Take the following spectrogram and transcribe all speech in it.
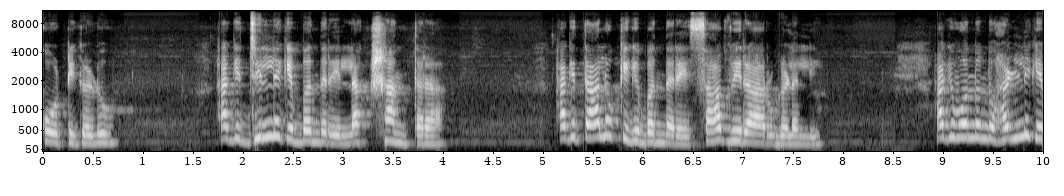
ಕೋಟಿಗಳು, ಹಾಗೆ ಜಿಲ್ಲೆಗೆ ಬಂದರೆ ಲಕ್ಷಾಂತರ, ಹಾಗೆ ತಾಲೂಕಿಗೆ ಬಂದರೆ ಸಾವಿರಾರುಗಳಲ್ಲಿ, ಹಾಗೆ ಒಂದೊಂದು ಹಳ್ಳಿಗೆ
